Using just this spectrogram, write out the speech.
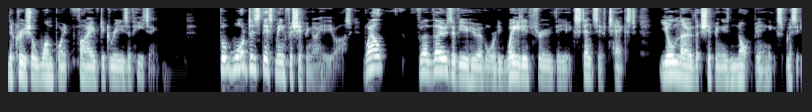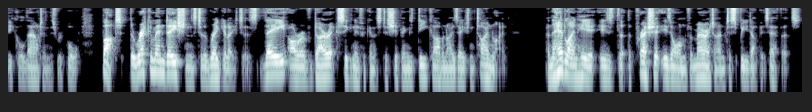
the crucial 1.5 degrees of heating. But what does this mean for shipping, I hear you ask? Well, for those of you who have already waded through the extensive text, you'll know that shipping is not being explicitly called out in this report. But the recommendations to the regulators, they are of direct significance to shipping's decarbonisation timeline. And the headline here is that the pressure is on for maritime to speed up its efforts.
